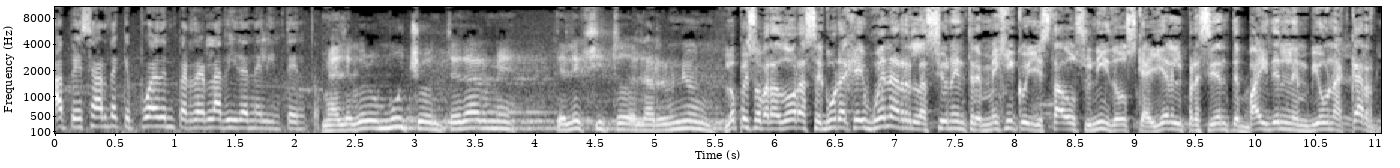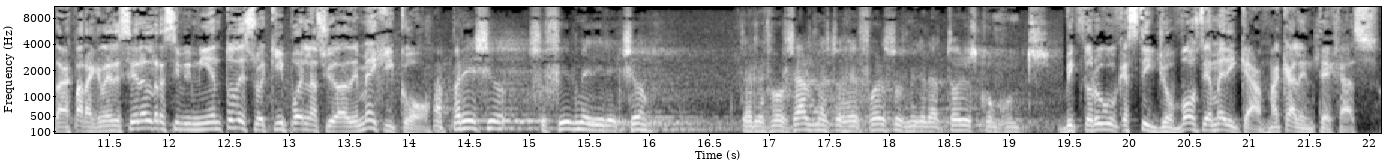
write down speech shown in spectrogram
a pesar de que pueden perder la vida en el intento. Me alegró mucho enterarme del éxito de la reunión. López Obrador asegura que hay buena relación entre México y Estados Unidos, que ayer el presidente Biden le envió una carta para agradecer el recibimiento de su equipo en la Ciudad de México. Aprecio su firme dirección de reforzar nuestros esfuerzos migratorios conjuntos. Víctor Hugo Castillo, Voz de América, McAllen, Texas.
